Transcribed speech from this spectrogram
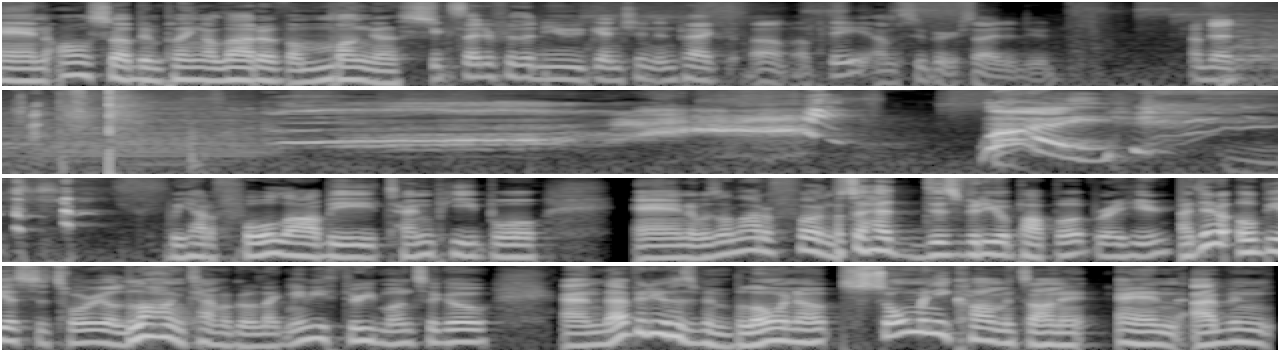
and also I've been playing a lot of Among Us. Excited for the new Genshin Impact um, update? I'm super excited, dude. I'm dead. Why? we had a full lobby, 10 people, and it was a lot of fun. Also had this video pop up right here. I did an OBS tutorial a long time ago, like maybe three months ago, and that video has been blowing up. So many comments on it, and I've been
